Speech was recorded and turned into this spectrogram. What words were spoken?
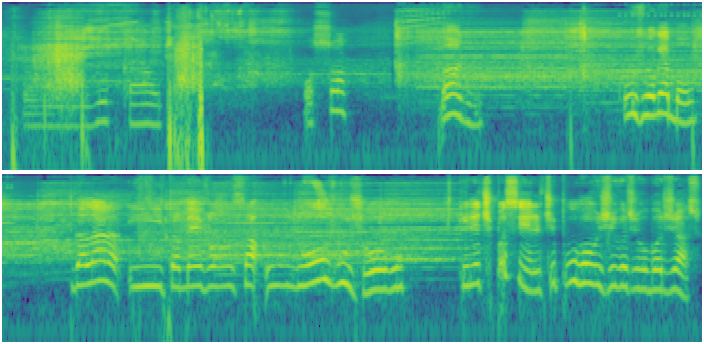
Nossa, nocaute. Olha só. Mano, o jogo é bom. Galera, e também vão lançar um novo jogo. Que ele é tipo assim, ele é tipo o Giga de Robô de Aço.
